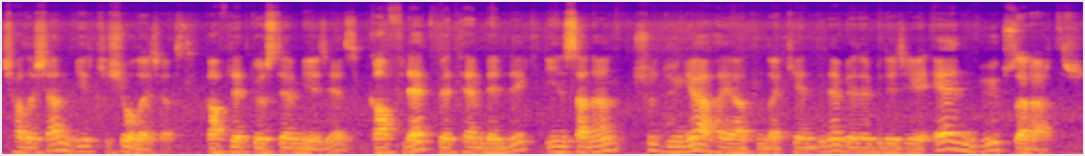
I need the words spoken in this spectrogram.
çalışan bir kişi olacağız. Gaflet göstermeyeceğiz. Gaflet ve tembellik insanın şu dünya hayatında kendine verebileceği en büyük zarardır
